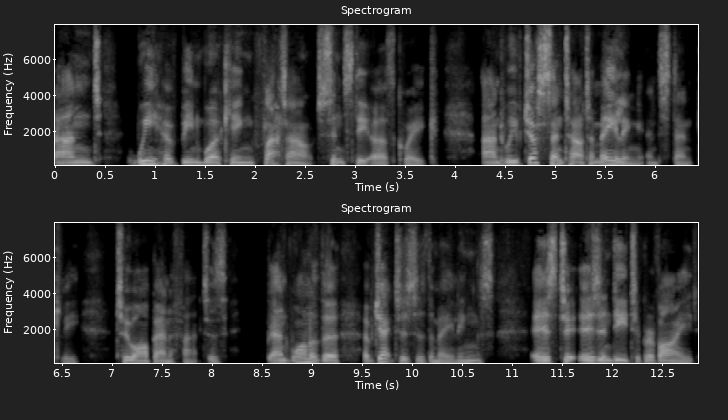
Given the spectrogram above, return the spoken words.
And we have been working flat out since the earthquake. And we've just sent out a mailing, incidentally, to our benefactors. And one of the objectives of the mailings is to is indeed to provide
